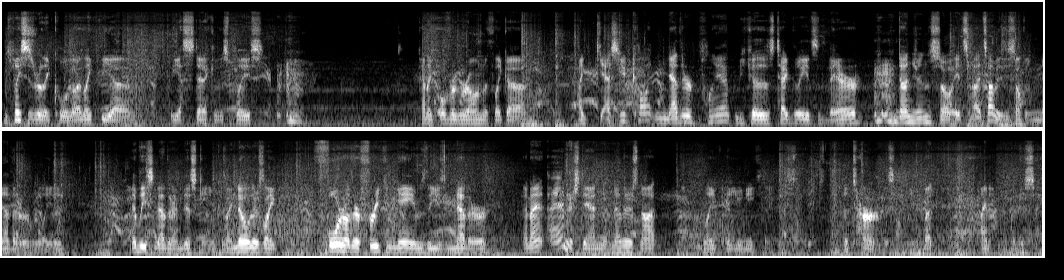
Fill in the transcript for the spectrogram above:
This place is really cool, though. I like the uh, the aesthetic of this place. kind of overgrown with like a, I guess you'd call it nether plant because technically it's their dungeon, so it's it's obviously something nether related. At least nether in this game, because I know there's like four other freaking games that use nether, and I, I understand that nether is not like a unique thing. It's, it's the term is something, but I know. I'm just saying.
